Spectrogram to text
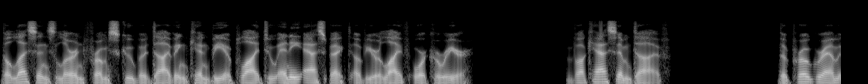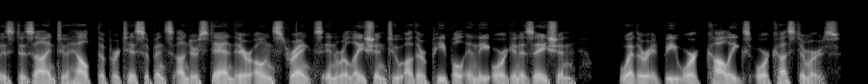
The lessons learned from scuba diving can be applied to any aspect of your life or career. VUCASM Dive The program is designed to help the participants understand their own strengths in relation to other people in the organization, whether it be work colleagues or customers.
